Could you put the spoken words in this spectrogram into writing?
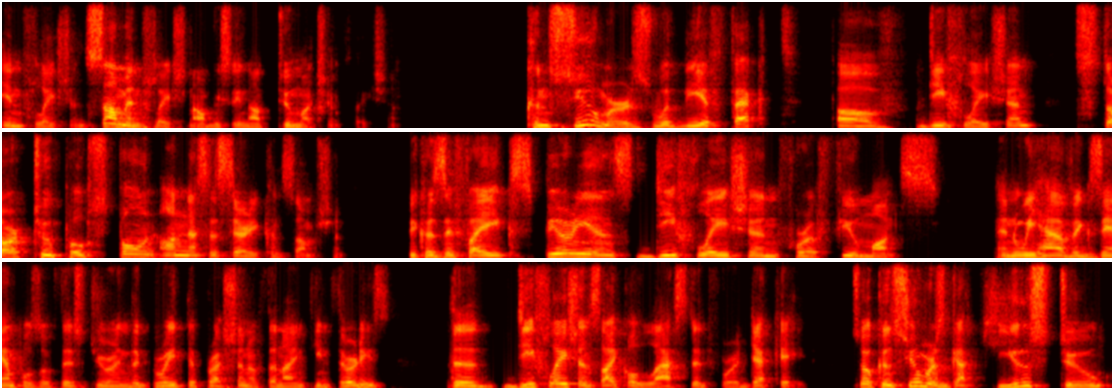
inflation, some inflation, obviously not too much inflation. Consumers, with the effect of deflation, start to postpone unnecessary consumption. Because if I experience deflation for a few months, and we have examples of this during the Great Depression of the 1930s. The deflation cycle lasted for a decade. So consumers got used to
